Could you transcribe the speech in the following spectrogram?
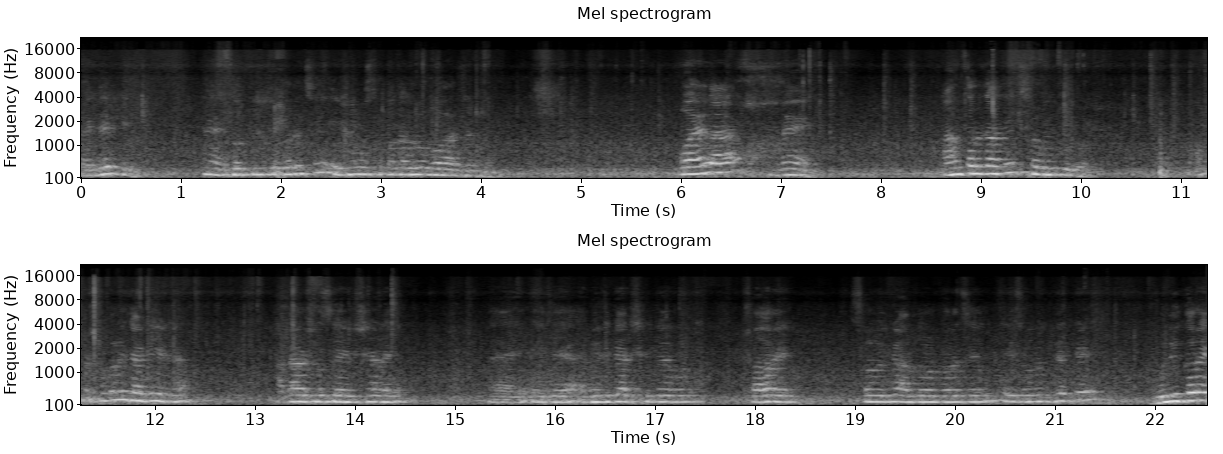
ভাইদেরকে হ্যাঁ করেছি এই সমস্ত কথাগুলো বলার জন্য। পয়লা মে আন্তর্জাতিক শ্রমিক দিবস। আমরা সকলে জানি এটা। আঠারোশো ছিয়াশি সালে এই যে আমেরিকার শিকাগো শহরে শ্রমিকরা আন্দোলন করেছে, এই শ্রমিকদেরকে গুলি করে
